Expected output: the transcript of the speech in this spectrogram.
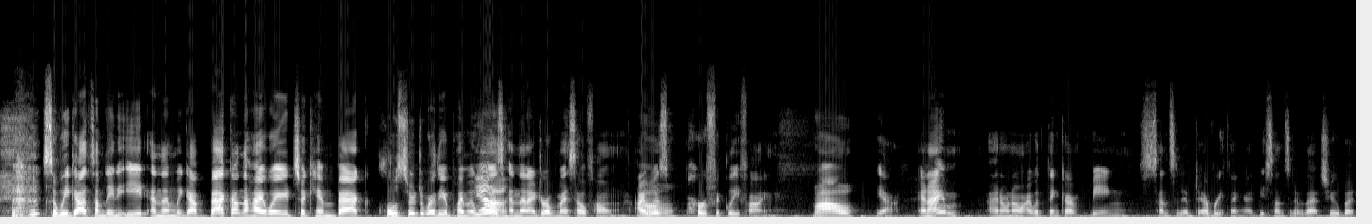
so we got something to eat, and then we got back on the highway. Took him back closer to where the appointment was, and then I drove myself home. I was perfectly fine. Wow. Yeah, and I'm. I don't know. I would think I'm being sensitive to everything. I'd be sensitive to that too. But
